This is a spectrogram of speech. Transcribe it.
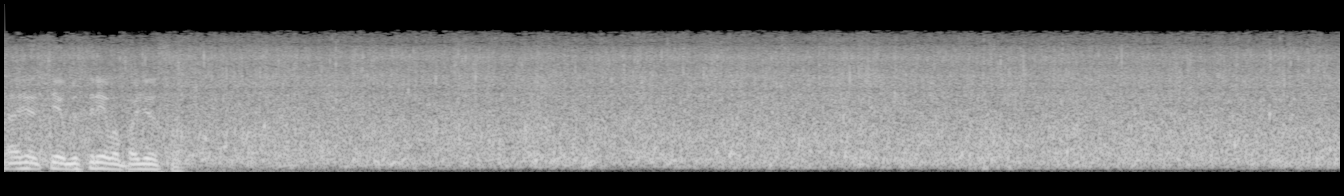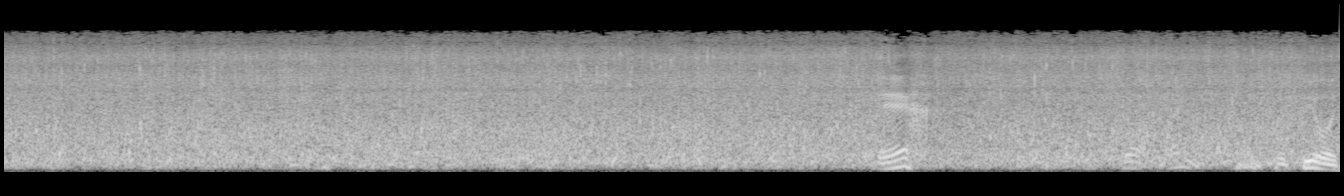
А сейчас тебе быстрее попадется. Эх, цепилась.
